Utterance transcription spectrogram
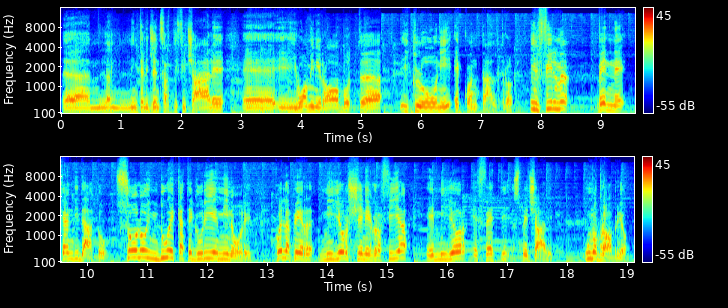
eh, l'intelligenza artificiale, eh, gli uomini robot, eh, i cloni e quant'altro. Il film venne candidato solo in due categorie minori, quella per miglior scenografia e miglior effetti speciali. Un obbrobrio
